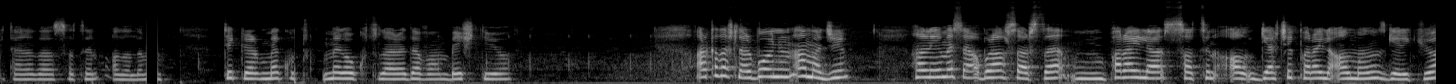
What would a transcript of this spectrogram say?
bir tane daha satın alalım. Tekrar mega, kutulara devam 5 diyor. Arkadaşlar bu oyunun amacı hani mesela Brawl Stars'ta parayla satın al, gerçek parayla almanız gerekiyor.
